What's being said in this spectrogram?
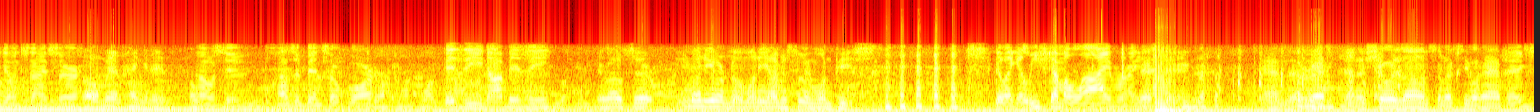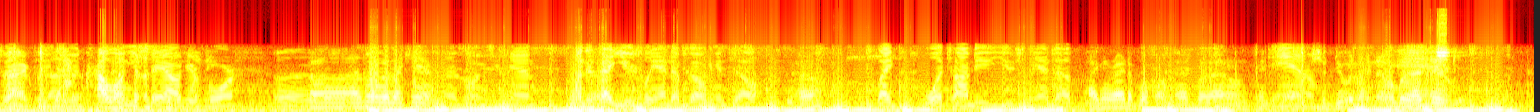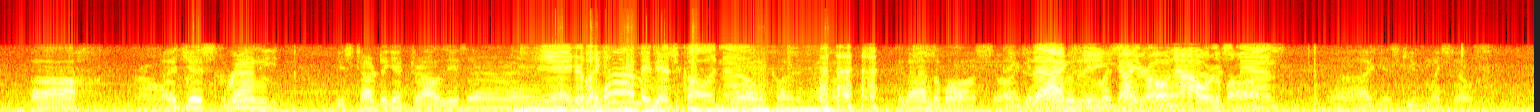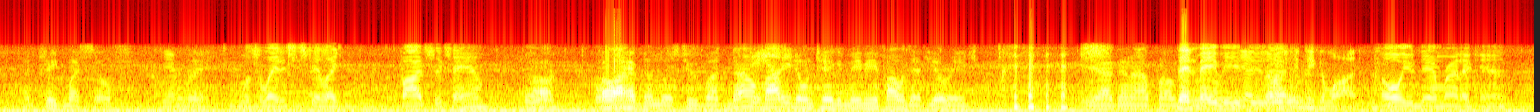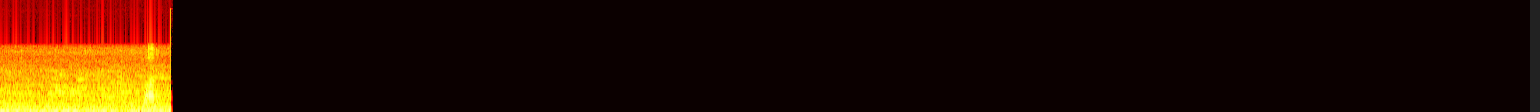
bring it in. Oh, dude. How's it been so far? Busy, not busy? Well, sir, money or no money, I'm still in one piece. You're like, at least I'm alive right Yes, now. sir. And the rest, and the show is on, so let's see what happens. Exactly, dude. How long you stay out here for? Uh, as long as I can. As long as you can. When does that usually end up going until? Huh? Like, what time do you usually end up? I can write a book on that, but I don't think Damn. I should do it right now. But I think uh, Oh, I just when you start to get drowsy, uh, Yeah, you're like, ah, maybe I should call it now. Yeah, call it now. Because I'm the boss, so I can always exactly. give You got your own bo- hours, boss. man. Uh, I just give myself. I treat myself. Damn right. What's the latest? You stay like 5, 6 a.m.? Uh, Four? Oh, I have done those too, but now Damn. body don't take it. Maybe if I was at your age, yeah, then I'll probably. Then maybe you Yeah, do fellas that. can take a lot. Oh, you're damn right I can. What?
